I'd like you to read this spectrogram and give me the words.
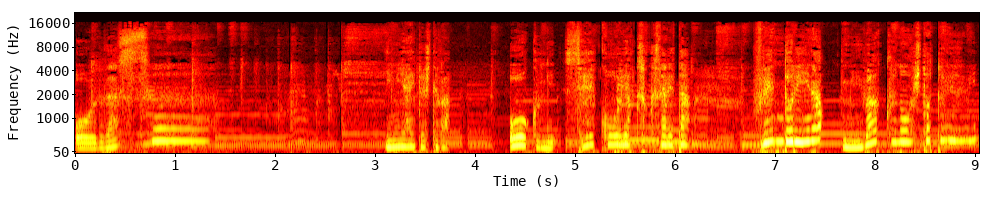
オールだっす。意味合いとしては、多くに成功を約束されたフレンドリーな魅惑の人という意味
